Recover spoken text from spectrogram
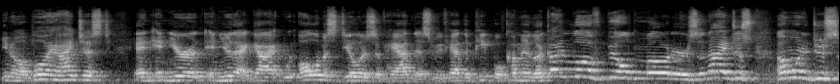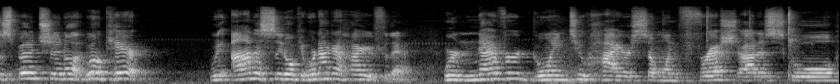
you know, boy, I just, and, and you're and you're that guy, all of us dealers have had this. We've had the people come in like, I love building motors and I just, I want to do suspension. We don't care. We honestly don't care. We're not going to hire you for that. We're never going to hire someone fresh out of school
